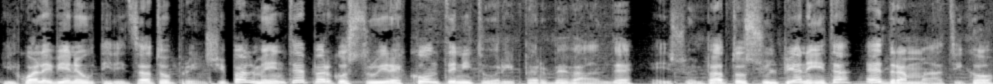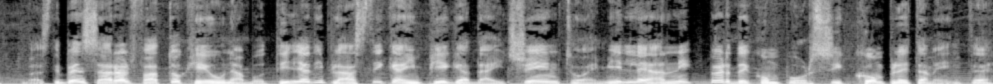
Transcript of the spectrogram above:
il quale viene utilizzato principalmente per costruire contenitori per bevande e il suo impatto sul pianeta è drammatico. Basti pensare al fatto che una bottiglia di plastica impiega dai 100 ai 1000 anni per decomporsi riprodursi completamente.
